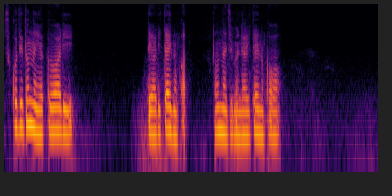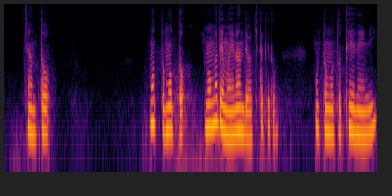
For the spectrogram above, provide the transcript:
そこでどんな役割でやりたいのか、どんな自分でやりたいのかは、ちゃんと、もっともっと、今までも選んではきたけど、もっともっと丁寧に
